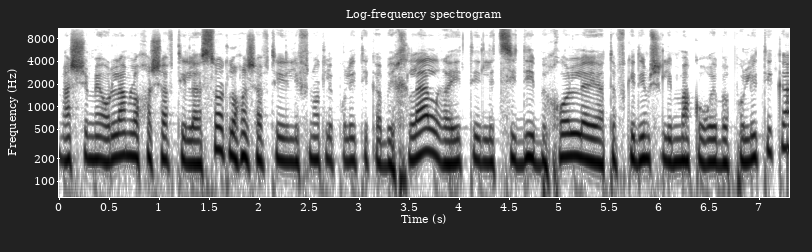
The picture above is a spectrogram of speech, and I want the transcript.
מה שמעולם לא חשבתי לעשות, לא חשבתי לפנות לפוליטיקה בכלל, ראיתי לצידי בכל התפקידים שלי מה קורה בפוליטיקה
